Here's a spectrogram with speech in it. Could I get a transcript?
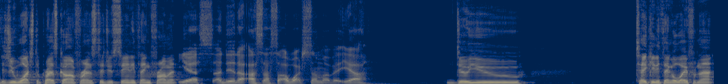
Did you watch the press conference? Did you see anything from it? Yes, I did. I, I, saw, I watched some of it. Yeah. Do you take anything away from that?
